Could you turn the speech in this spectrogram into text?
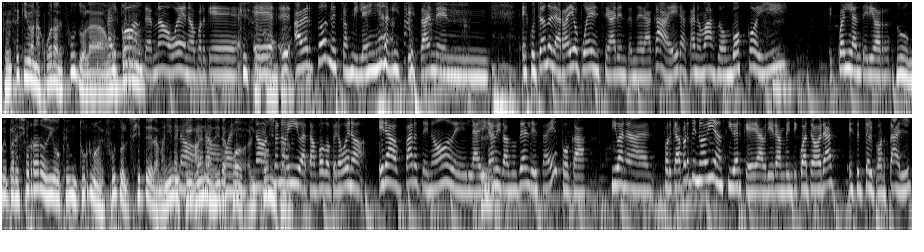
pensé que iban a jugar al fútbol, a al counter, no, bueno, porque ¿Qué es eh, eh, a ver, todos nuestros millennials que están en escuchando la radio pueden llegar a entender acá, era acá nomás Don Bosco y ¿Cuál es la anterior? No, me pareció raro, digo, que un turno de fútbol 7 de la mañana, qué ganas de ir a jugar al No, yo no iba tampoco, pero bueno, era parte, ¿no? De la dinámica social de esa época. Si iban a, porque aparte no habían ciber que abrieran 24 horas, excepto el portal.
